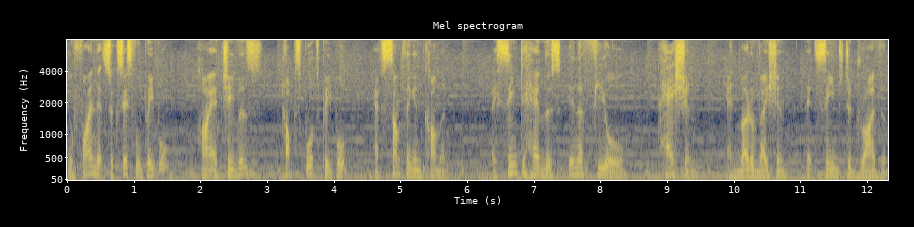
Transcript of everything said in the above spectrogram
You'll find that successful people, high achievers, top sports people have something in common. They seem to have this inner fuel, passion, and motivation that seems to drive them.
